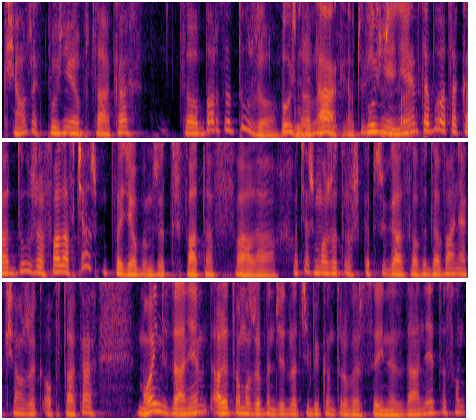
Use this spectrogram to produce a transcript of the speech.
książek później o ptakach to bardzo dużo. Później, prawda? tak, oczywiście. Później, nie? Tak. To była taka duża fala, wciąż powiedziałbym, że trwa ta fala, chociaż może troszkę przygasła wydawania książek o ptakach. Moim zdaniem, ale to może będzie dla ciebie kontrowersyjne zdanie, to są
